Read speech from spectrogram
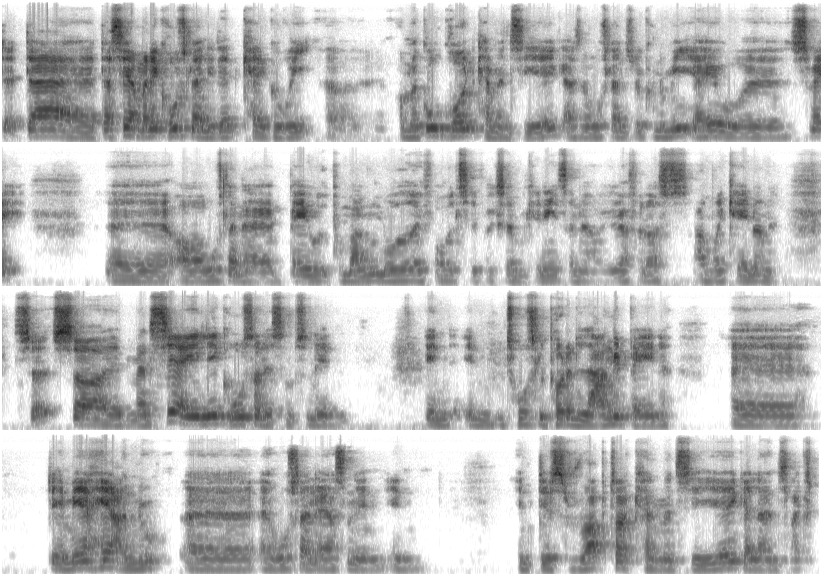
Der, der, der ser man ikke Rusland i den kategori, og, og med god grund kan man sige. Ikke? Altså Ruslands økonomi er jo øh, svag, øh, og Rusland er bagud på mange måder i forhold til for eksempel kineserne og i hvert fald også amerikanerne. Så, så øh, man ser egentlig ikke russerne som sådan en, en, en trussel på den lange bane. Øh, det er mere her og nu, øh, at Rusland er sådan en, en, en disruptor, kan man sige, ikke? eller en slags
